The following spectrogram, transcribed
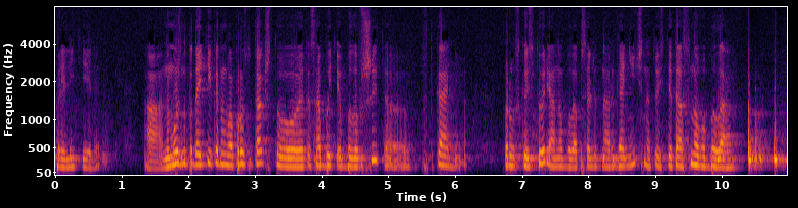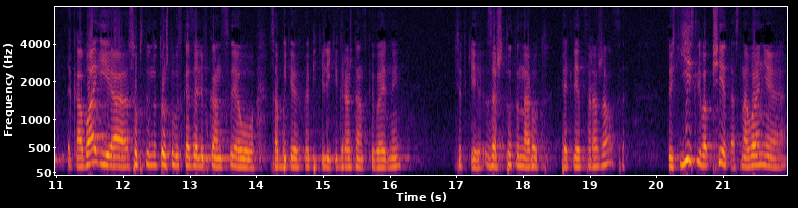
прилетели. А, но можно подойти к этому вопросу так, что это событие было вшито в ткань русской истории, оно было абсолютно органично, то есть эта основа была такова, и, а, собственно, то, что вы сказали в конце о событиях о пятилетии гражданской войны – все-таки за что-то народ пять лет сражался. То есть есть ли вообще это основание,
